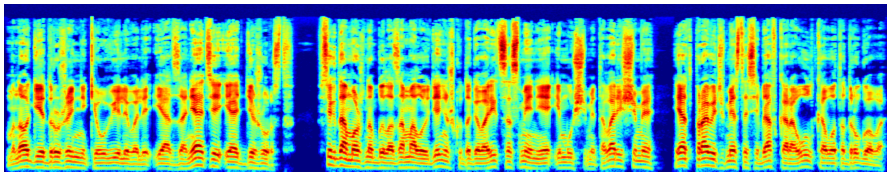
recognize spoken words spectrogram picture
Многие дружинники увиливали и от занятий, и от дежурств. Всегда можно было за малую денежку договориться с менее имущими товарищами и отправить вместо себя в караул кого-то другого.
